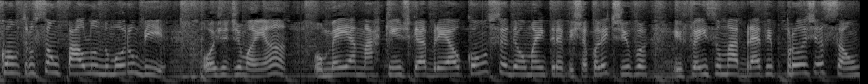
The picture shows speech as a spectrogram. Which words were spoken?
contra o São Paulo no Morumbi. Hoje de manhã, o meia Marquinhos Gabriel concedeu uma entrevista coletiva e fez uma breve projeção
